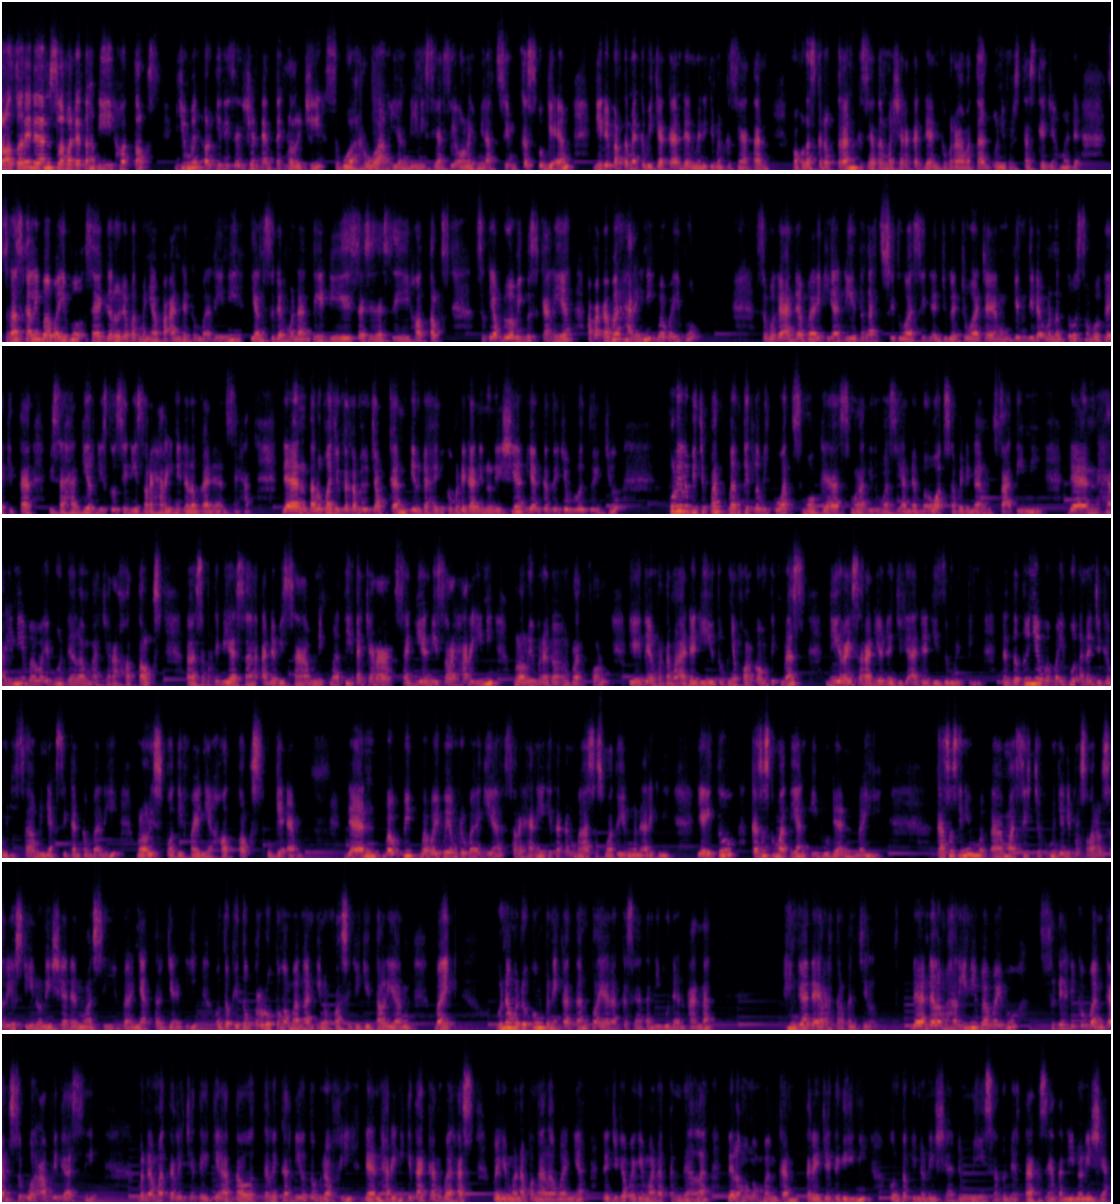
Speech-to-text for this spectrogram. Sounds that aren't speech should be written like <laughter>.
Selamat sore dan selamat datang di Hot Talks, Human Organization and Technology, sebuah ruang yang diinisiasi oleh Minat Simkes UGM di Departemen Kebijakan dan Manajemen Kesehatan, Fakultas Kedokteran, Kesehatan Masyarakat, dan Keperawatan Universitas Gajah Mada. Senang sekali Bapak Ibu, saya Galuh dapat menyapa Anda kembali nih yang sudah menanti di sesi-sesi Hot Talks setiap dua minggu sekali ya. Apa kabar hari ini Bapak Ibu? Semoga Anda baik ya di tengah situasi dan juga cuaca yang mungkin tidak menentu. Semoga kita bisa hadir diskusi di sore hari ini dalam keadaan sehat. Dan tak lupa juga kami ucapkan Dirgahayu Kemerdekaan Indonesia yang ke-77 pulih lebih cepat, bangkit lebih kuat. Semoga semangat itu masih Anda bawa sampai dengan saat ini. Dan hari ini Bapak Ibu dalam acara Hot Talks, uh, seperti biasa Anda bisa menikmati acara sajian di sore hari ini melalui beragam platform, yaitu yang pertama ada di YouTube-nya Forkom Tiknas, di Raisa Radio dan juga ada di Zoom Meeting. Dan tentunya Bapak Ibu Anda juga bisa menyaksikan kembali melalui Spotify-nya Hot Talks UGM. Dan Bapak Ibu yang berbahagia, sore hari ini kita akan bahas sesuatu yang menarik nih yaitu kasus kematian ibu dan bayi. Kasus ini uh, masih cukup menjadi persoalan serius di Indonesia dan masih banyak terjadi. Untuk itu perlu pengembangan inovasi digital yang baik guna mendukung peningkatan pelayanan kesehatan ibu dan anak hingga daerah terpencil. Dan dalam hal ini Bapak Ibu sudah dikembangkan sebuah aplikasi bernama TeleCTG atau telekardiotografi dan hari ini kita akan bahas bagaimana pengalamannya dan juga bagaimana kendala dalam mengembangkan TeleCTG ini untuk Indonesia demi satu data kesehatan di Indonesia.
